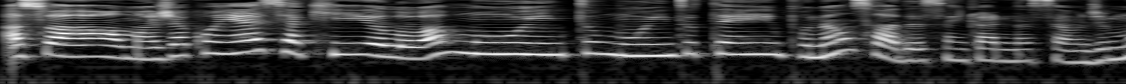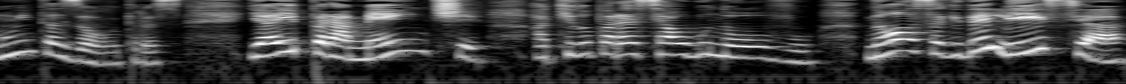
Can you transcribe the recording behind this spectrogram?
A sua alma já conhece aquilo há muito, muito tempo, não só dessa encarnação, de muitas outras. E aí, para a mente, aquilo parece algo novo. Nossa, que delícia!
